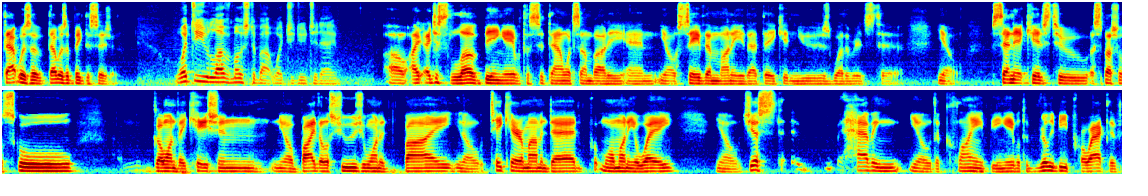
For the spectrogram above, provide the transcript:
that was a that was a big decision. What do you love most about what you do today? Oh, I, I, just love being able to sit down with somebody and you know save them money that they can use, whether it's to, you know, send their kids to a special school, go on vacation, you know, buy those shoes you want to buy, you know, take care of mom and dad, put more money away, you know, just having, you know, the client being able to really be proactive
